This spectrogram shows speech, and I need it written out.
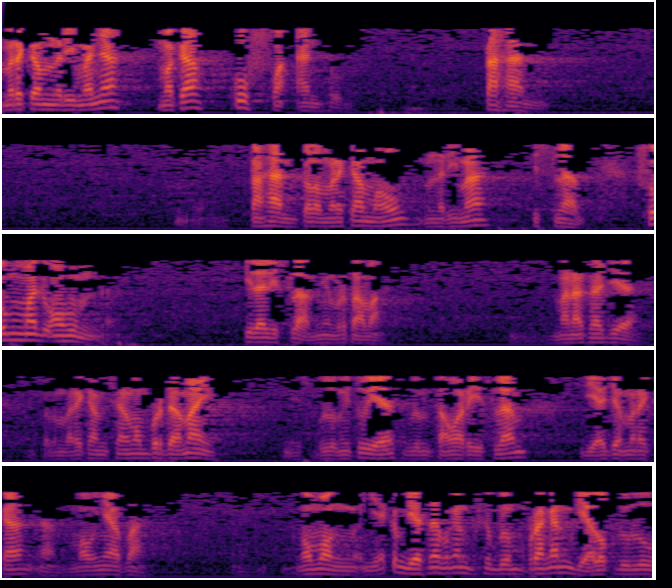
mereka menerimanya, maka kuffa anhum. Tahan. Tahan kalau mereka mau menerima Islam. Summa du'ahum ilal Islam yang pertama. Mana saja. Kalau mereka misalnya mau berdamai. Sebelum itu ya, sebelum tawari Islam, diajak mereka, nah, maunya apa? Ngomong, ya kan biasa kan sebelum perang kan dialog dulu.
